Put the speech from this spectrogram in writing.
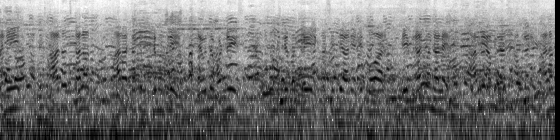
आणि आजच कालच महाराष्ट्राचे मुख्यमंत्री देवेंद्र फडणवीस उपमुख्यमंत्री एकनाथ शिंदे आणि अजित पवार हे विराजमान झाले. आम्ही आपल्या आपल्या आनंद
